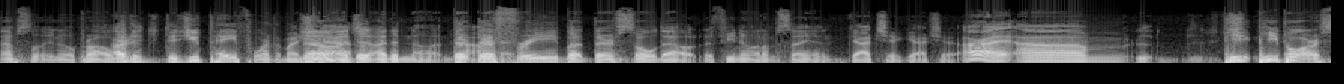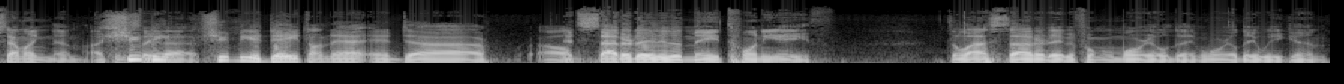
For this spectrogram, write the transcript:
Absolutely no problem. Or did, did you pay for them? I no, I did I did not. They're Oh, they're okay. free, but they're sold out. If you know what I'm saying. Gotcha, gotcha. All right. Um, Pe- people are selling them. I can shoot say me, that. shoot me a date on that, and uh, I'll, It's Saturday the May 28th. The last Saturday before Memorial Day, Memorial Day weekend.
